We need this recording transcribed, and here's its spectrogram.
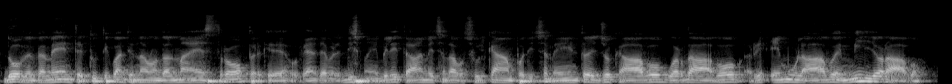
dove ovviamente tutti quanti andavano dal maestro perché ovviamente avevano disponibilità, invece andavo sul campo di cemento e giocavo, guardavo, emulavo e miglioravo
